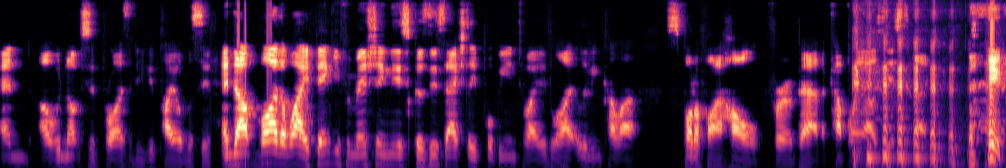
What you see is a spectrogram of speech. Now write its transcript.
And I would not be surprised if he could play all the synth. And uh, by the way, thank you for mentioning this because this actually put me into a light living colour Spotify hole for about a couple of hours yesterday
